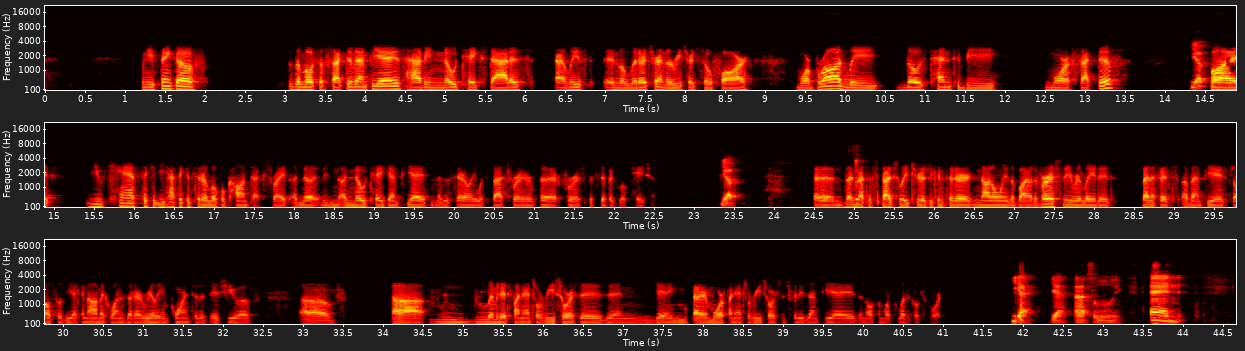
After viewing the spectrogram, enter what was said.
when you think of the most effective MPAs having no take status, at least in the literature and the research so far, more broadly, those tend to be more effective. Yep. But you can't think you have to consider local context, right? A no, a no take MPA isn't necessarily what's best for uh, for a specific location. Yep. And then that's especially true as we consider not only the biodiversity related benefits of MPAs, but also the economic ones that are really important to this issue of of uh, limited financial resources and getting better, more financial resources for these MPAs, and also more political support. Yeah, yeah, absolutely. And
